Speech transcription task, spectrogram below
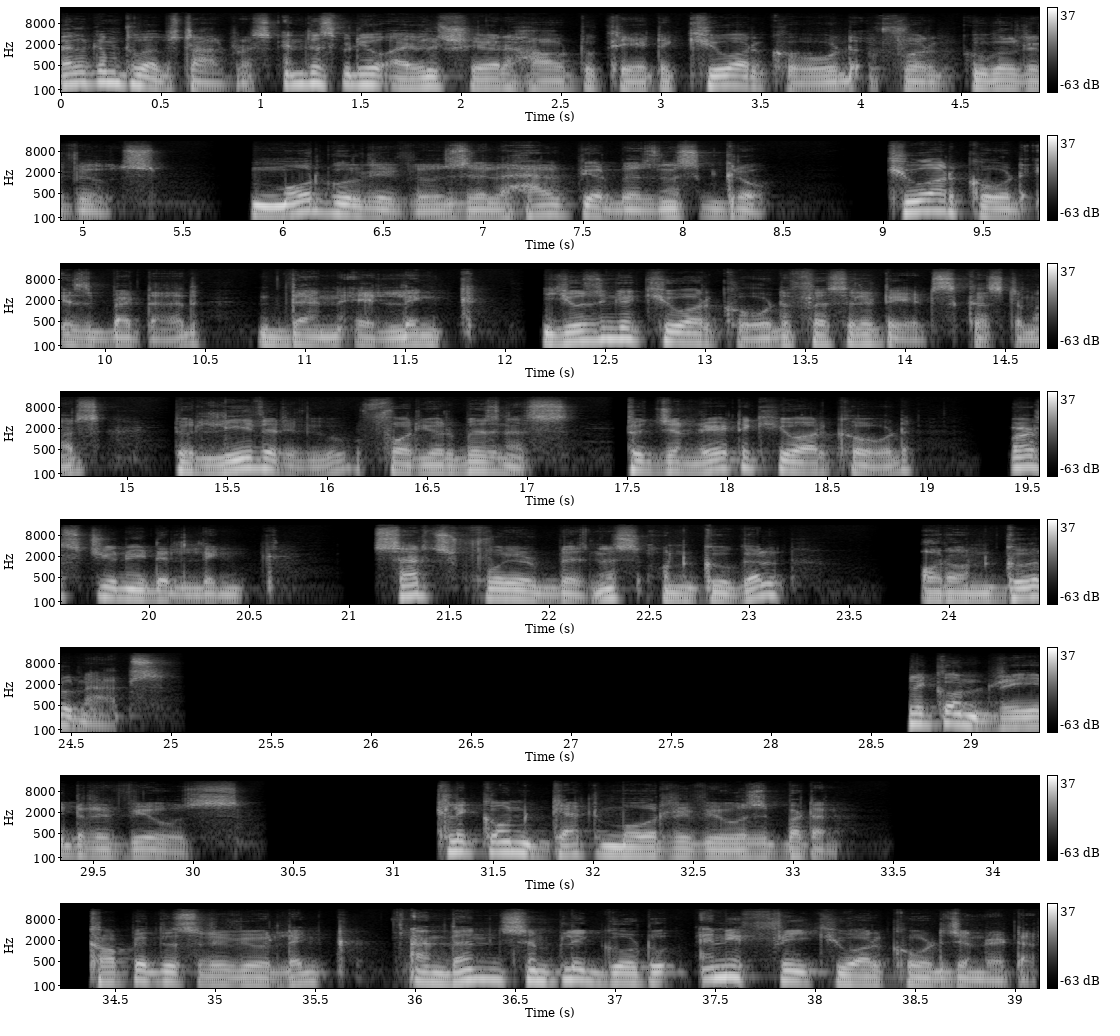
Welcome to WebStylePress. In this video, I will share how to create a QR code for Google reviews. More Google reviews will help your business grow. QR code is better than a link. Using a QR code facilitates customers to leave a review for your business. To generate a QR code, first you need a link. Search for your business on Google or on Google Maps. Click on Read Reviews. Click on Get More Reviews button. Copy this review link and then simply go to any free QR code generator.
